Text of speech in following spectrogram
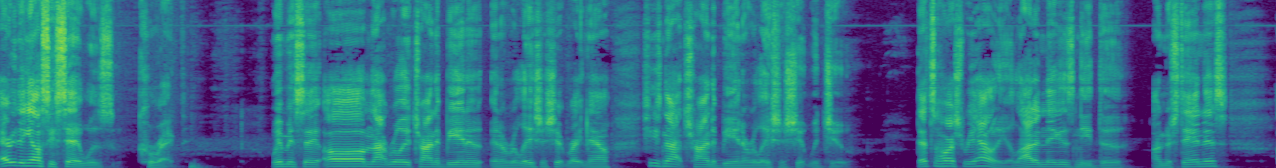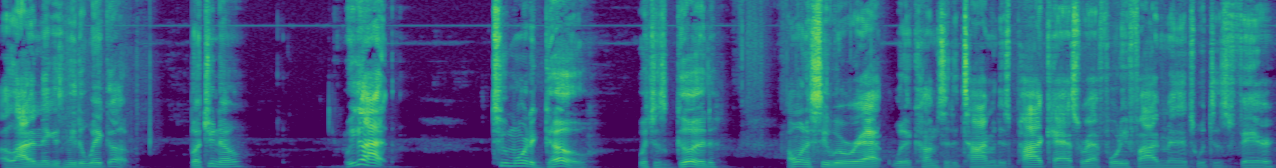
Everything else he said was correct. Women say, "Oh, I'm not really trying to be in a in a relationship right now." She's not trying to be in a relationship with you. That's a harsh reality. A lot of niggas need to understand this. A lot of niggas need to wake up. But you know, we got two more to go, which is good. I want to see where we're at when it comes to the time of this podcast. We're at 45 minutes, which is fair.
